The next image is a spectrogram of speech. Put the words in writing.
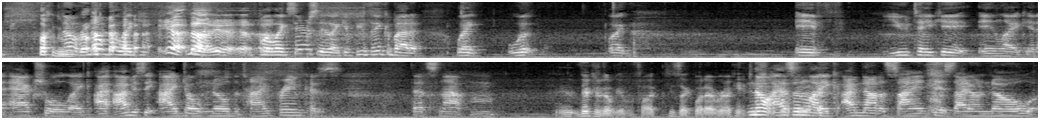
Fucking No, bro. no, but, like- yeah, no, yeah, yeah. But like seriously, like if you think about it, like what, like if you take it in like an actual like, I obviously I don't know the time frame because that's not. m- Victor don't give a fuck. He's like, whatever. I can't. No, as in like I'm not a scientist. I don't know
